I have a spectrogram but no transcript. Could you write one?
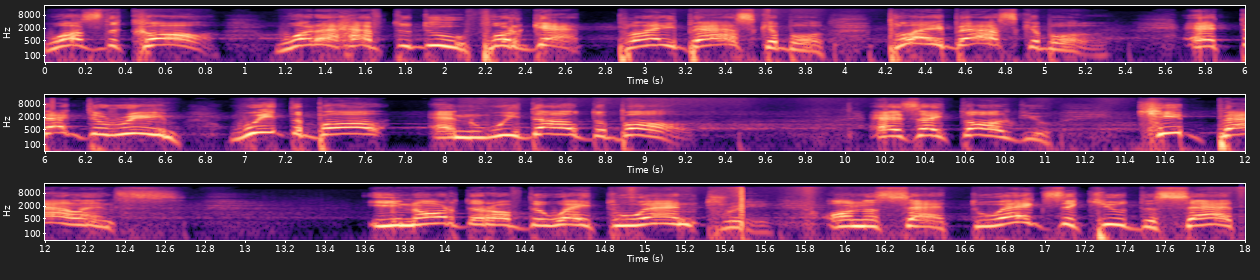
What's the call? What I have to do? Forget. Play basketball. Play basketball attack the rim with the ball and without the ball. As I told you, keep balance in order of the way to entry on a set, to execute the set,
